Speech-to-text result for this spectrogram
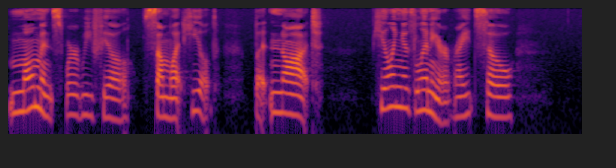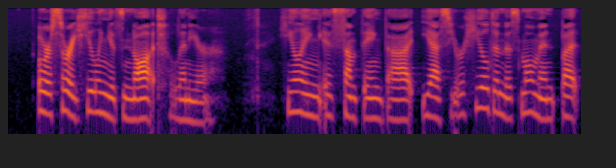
moments where we feel somewhat healed, but not healing is linear, right? So, or sorry, healing is not linear. Healing is something that, yes, you're healed in this moment, but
